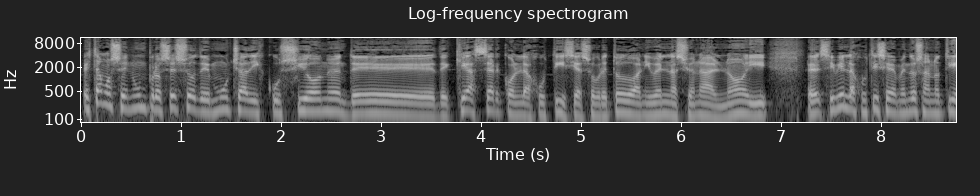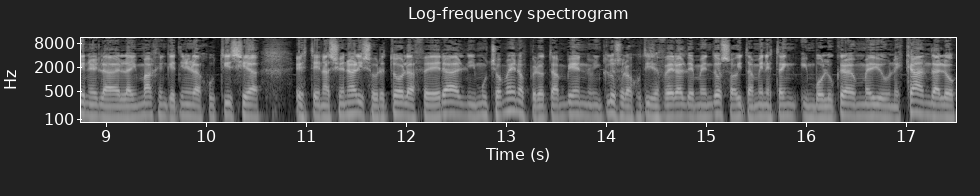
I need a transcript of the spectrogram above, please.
estamos en un proceso de mucha discusión de, de qué hacer con la justicia, sobre todo a nivel nacional, ¿no? Y si bien la justicia de Mendoza no tiene la, imagen que tiene la justicia este, nacional y sobre todo la federal, ni mucho menos, pero también incluso la justicia federal de Mendoza hoy también está involucrada en medio de un escándalo.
